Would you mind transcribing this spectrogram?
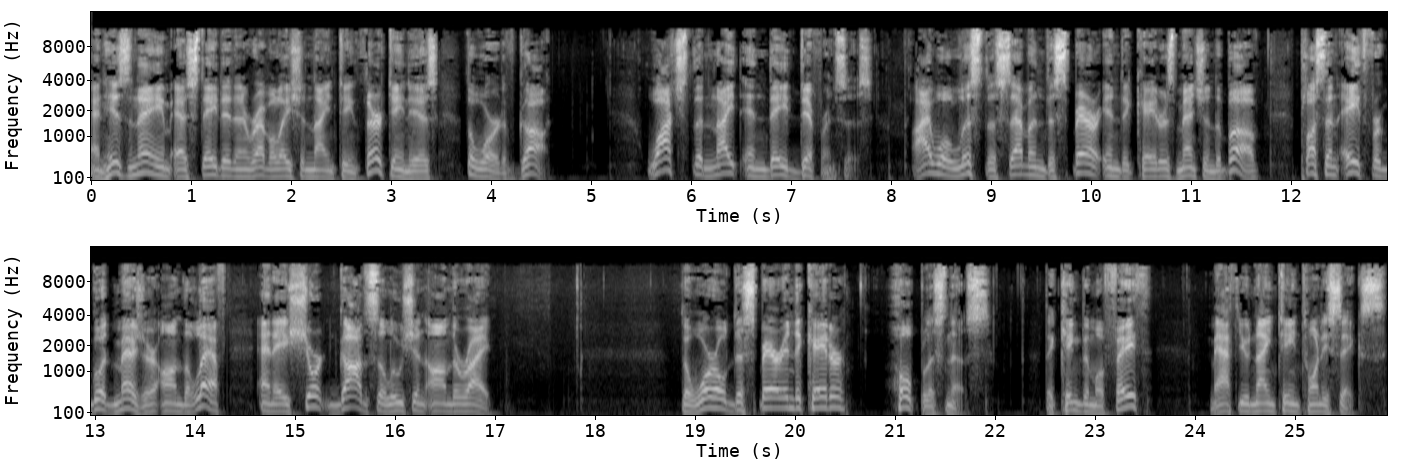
and his name, as stated in Revelation 19:13, is the Word of God. Watch the night and day differences. I will list the seven despair indicators mentioned above, plus an eighth for good measure on the left and a short God solution on the right. The world despair indicator, hopelessness. The kingdom of faith, Matthew 19:26.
